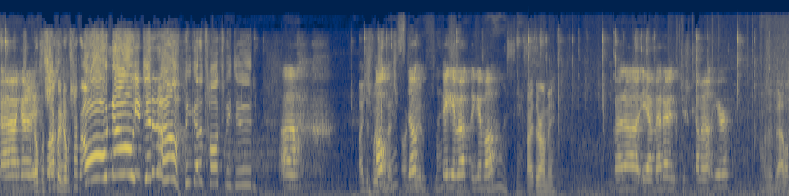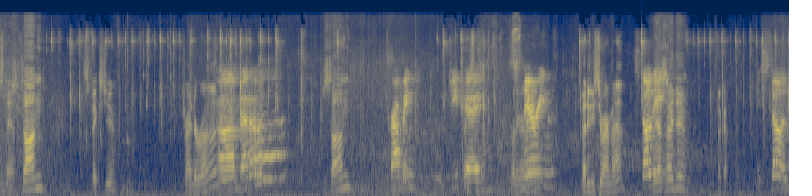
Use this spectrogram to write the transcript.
Uh, I got an Double shockwave, double shockwave. Oh no! You did it! Oh, you gotta talk to me, dude. Uh, I just wasted Oh, that no. shockwave. They give up, they give up. All right, they're on me. meta. Yeah, meta. Just come out here. I'm in battle stance. Stunned. It's fixed you. Trying to run. Uh, meta. Stunned. Trapping. GK. Running around. Snaring. Meta, do you see where I'm at? Stunning. Yes, I do. Okay, good. He's stunned.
